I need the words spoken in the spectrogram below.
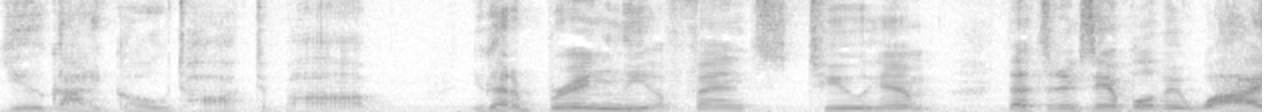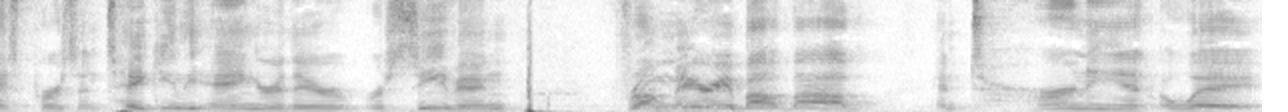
you got to go talk to Bob. You got to bring the offense to him. That's an example of a wise person taking the anger they're receiving from Mary about Bob and turning it away,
